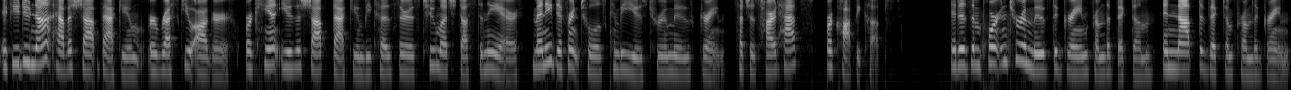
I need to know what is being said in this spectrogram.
If you do not have a shop vacuum or rescue auger, or can't use a shop vacuum because there is too much dust in the air, many different tools can be used to remove grain, such as hard hats or coffee cups. It is important to remove the grain from the victim and not the victim from the grain.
